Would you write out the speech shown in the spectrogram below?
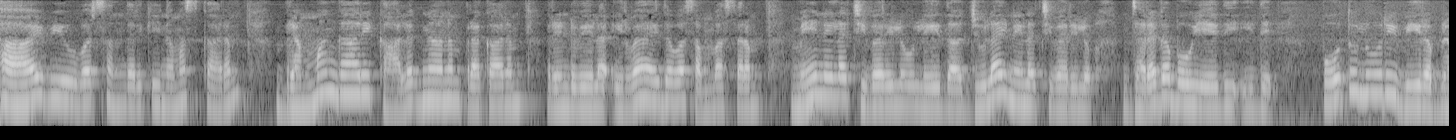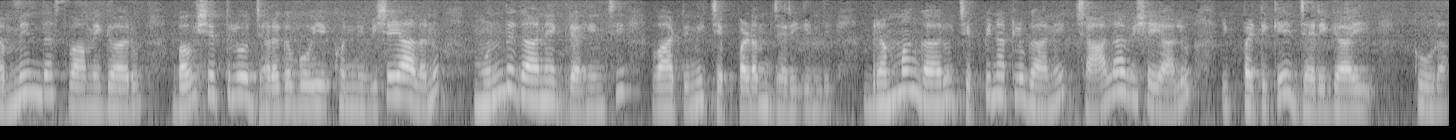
Hi viewers అందరికీ నమస్కారం. బ్రహ్మంగారి కాలజ్ఞానం ప్రకారం రెండు వేల ఇరవై ఐదవ సంవత్సరం మే నెల చివరిలో లేదా జూలై నెల చివరిలో జరగబోయేది ఇదే. పోతులూరి వీర బ్రహ్మేంద్ర స్వామి గారు భవిష్యత్తులో జరగబోయే కొన్ని విషయాలను ముందుగానే గ్రహించి వాటిని చెప్పడం జరిగింది. బ్రహ్మం గారు చెప్పినట్లుగానే చాలా విషయాలు ఇప్పటికే జరిగాయి కూడా.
